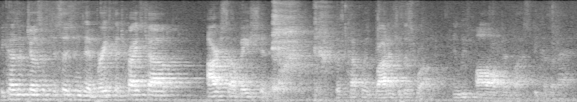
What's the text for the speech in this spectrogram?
Because of Joseph's decision to embrace the Christ child, our salvation was, was brought into this world, and we've all been blessed because of that.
